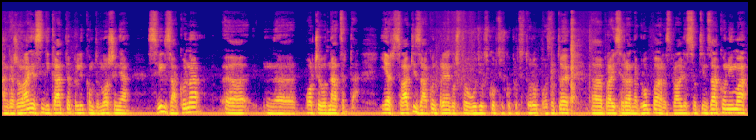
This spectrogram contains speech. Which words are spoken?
angažovanje sindikata prilikom donošenja svih zakona počeo od nacrta. Jer svaki zakon pre nego što uđe u skupštinsku proceduru, poznato je, pravi se radna grupa, raspravlja se o tim zakonima,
